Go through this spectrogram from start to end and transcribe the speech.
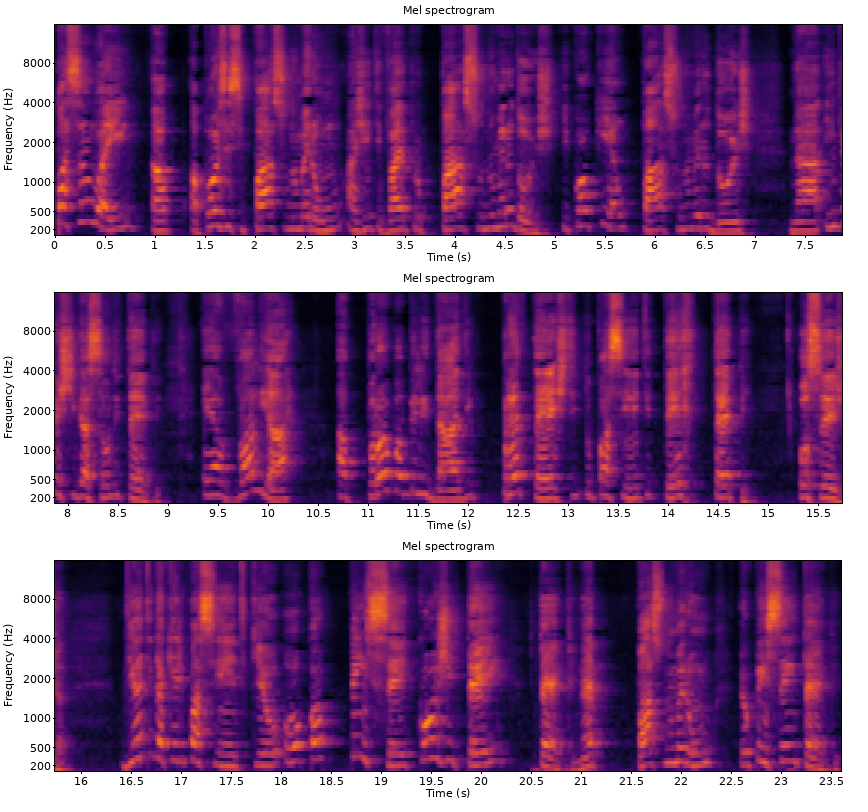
Passando aí, após esse passo número um, a gente vai para o passo número dois. E qual que é o passo número dois na investigação de TEP? É avaliar a probabilidade pré-teste do paciente ter TEP. Ou seja, diante daquele paciente que eu, opa, pensei, cogitei TEP, né? Passo número um, eu pensei em TEP.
